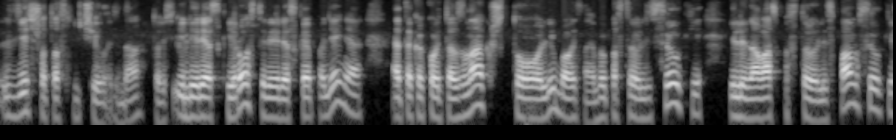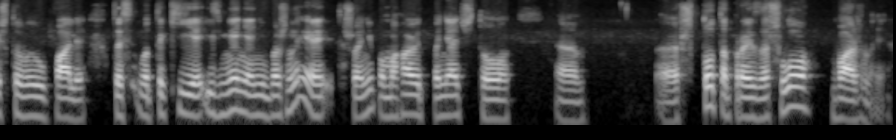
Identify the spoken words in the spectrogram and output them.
здесь что-то случилось, да. То есть или резкий рост, или резкое падение. Это какой-то знак, что либо, не знаю, вы построили ссылки, или на вас построили спам-ссылки, что вы упали. То есть вот такие изменения, они важны, что они помогают понять, что э, э, что-то произошло важное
